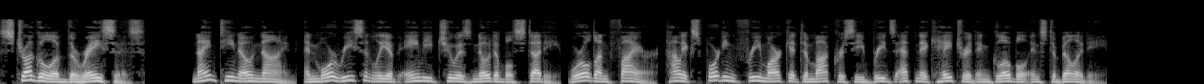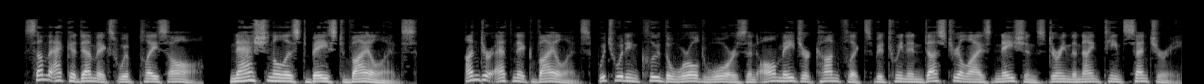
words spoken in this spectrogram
Struggle of the Races. 1909, and more recently of Amy Chua's notable study, World on Fire, How Exporting Free Market Democracy Breeds Ethnic Hatred and Global Instability. Some academics would place all «nationalist-based violence» under ethnic violence, which would include the world wars and all major conflicts between industrialized nations during the 19th century.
